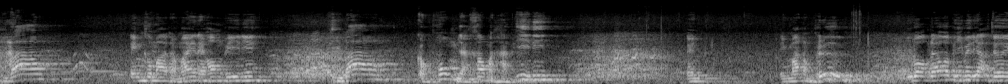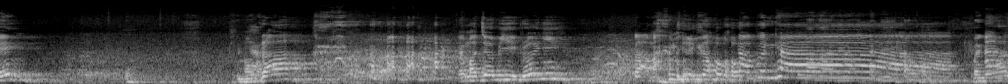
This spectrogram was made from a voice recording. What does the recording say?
ผีบ้าวเอ็งเข้ามาทำไมในห้องพี่นี่ผีบ้าวก็พุ่มอยากเข้ามาหาพี่นี่เอ็งเอ็งมาทำพรือพี่บอกแล้วว่าพี่ไม่ได้อยากเจอเองพี่หน่องอยากปลาอย่ามาเจอพี่อีกเลยนี่ กลับมานี่ครับผม ขอบคุณค่ะเหมือนกับว่า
